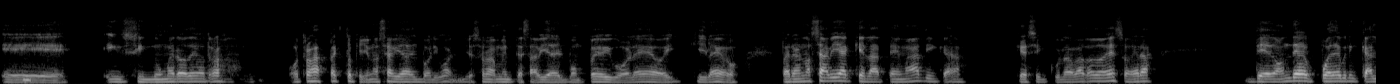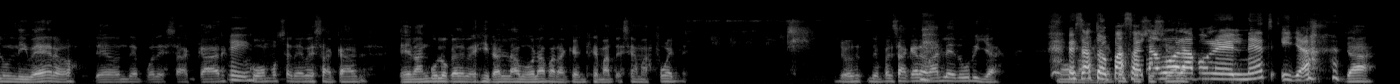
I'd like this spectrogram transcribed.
eh, y sin número de otros, otros aspectos que yo no sabía del voleibol. Yo solamente sabía del bombeo y voleo y quileo, pero no sabía que la temática que circulaba todo eso era de dónde puede brincar un libero, de dónde puede sacar, cómo se debe sacar, el ángulo que debe girar la bola para que el remate sea más fuerte. Yo, pensaba que era darle duro y ya. Exacto, pasar la bola por el net y ya. Ya,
